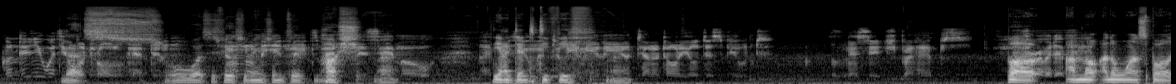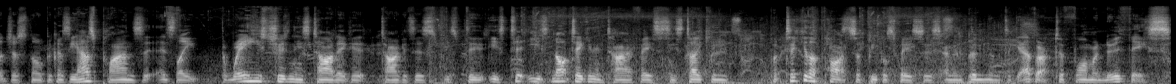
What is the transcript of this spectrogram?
Continue with your That's patrol, Captain. oh, what's his face you mentioned to Hush. Ah. The identity thief. A territorial dispute. A message, perhaps. But I'm not. I don't want to spoil it just now because he has plans. It's like the way he's choosing his target targets is he's he's, he's not taking entire faces. He's taking particular parts of people's faces and then putting them together to form a new face.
